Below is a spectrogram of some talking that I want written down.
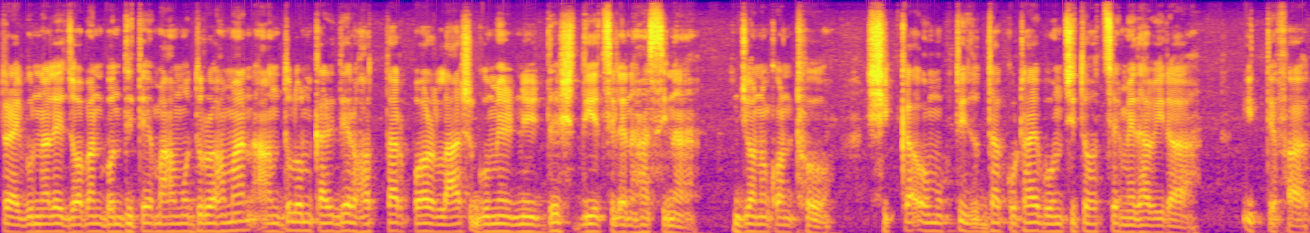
ট্রাইব্যুনালে জবানবন্দিতে মাহমুদুর রহমান আন্দোলনকারীদের হত্যার পর লাশ গুমের নির্দেশ দিয়েছিলেন হাসিনা। জনকণ্ঠ, শিক্ষা ও মুক্তিযোদ্ধা কোঠায় বঞ্চিত হচ্ছে মেধাবীরা। ইত্তেফাক,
